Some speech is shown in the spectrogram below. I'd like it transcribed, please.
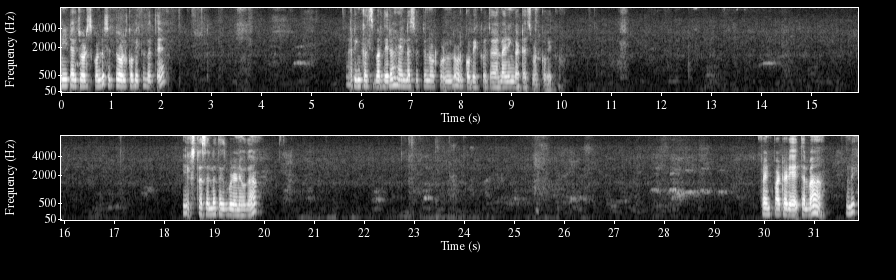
ನೀಟಾಗಿ ಜೋಡಿಸ್ಕೊಂಡು ಸುತ್ತು ಹೊಳ್ಕೋಬೇಕಾಗತ್ತೆ ರಿಂಕಲ್ಸ್ ಬರ್ದಿರೋ ಎಲ್ಲ ಸುತ್ತು ನೋಡಿಕೊಂಡು ಹೊಳ್ಕೋಬೇಕು ಜ, ಲೈನಿಂಗ್ ಅಟ್ಯಾಚ್ ಮಾಡ್ಕೋಬೇಕು. ಎಕ್ಸ್ಟ್ರಾಸ್ ಎಲ್ಲ ತೆಗೆದುಬಿಡೋಣ ಇವಾಗ. ಫ್ರಂಟ್ ಪಾರ್ಟ್ ರೆಡಿ ಆಯ್ತಲ್ವಾ? ನೋಡಿ.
